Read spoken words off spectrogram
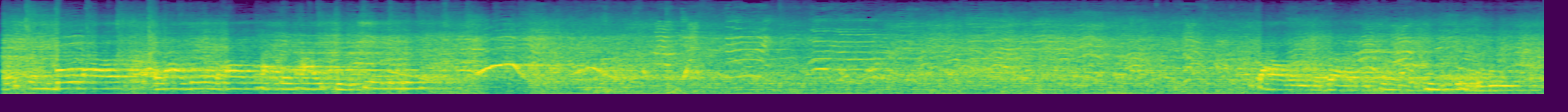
Western Bulldogs and our very own Highland High School cheerleaders. It's always a battle between the east the.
